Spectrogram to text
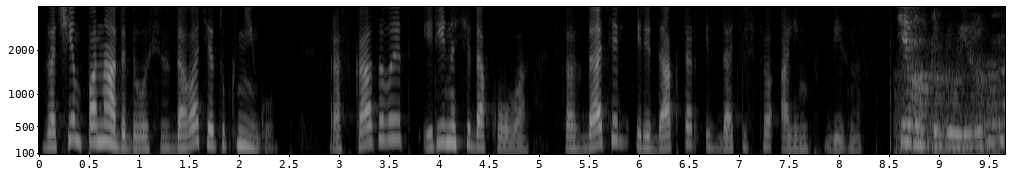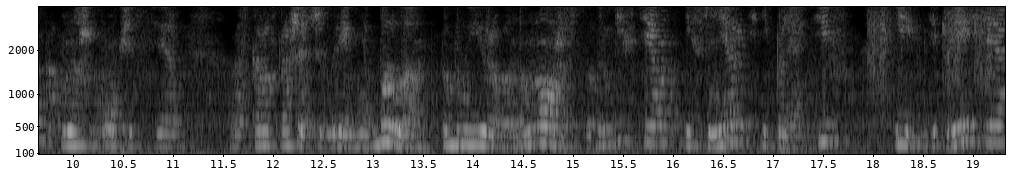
Зачем понадобилось издавать эту книгу? Рассказывает Ирина Седокова, создатель и редактор издательства «Олимп Бизнес». Тема табуирована, как в нашем обществе в прошедшем времени было табуировано множество других тем, и смерть, и паллиатив, и депрессия,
